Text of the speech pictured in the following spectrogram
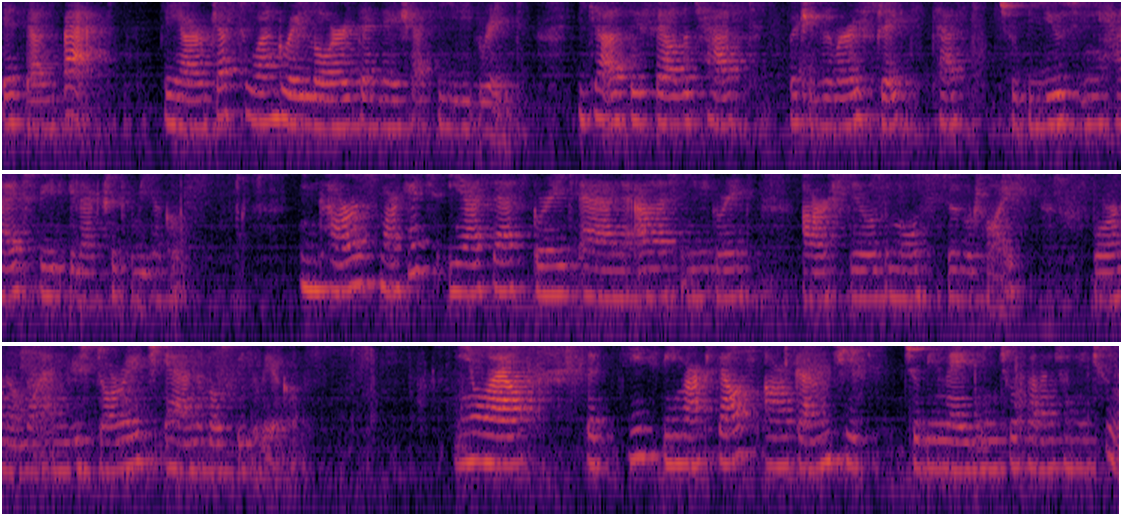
this is bad. They are just one grade lower than the HSEV grade because they failed the test, which is a very strict test to be used in high-speed electric vehicles. In current market, ESS grade and LSEV grade are still the most suitable choice for normal energy storage and low-speed vehicles. Meanwhile, the these BMark cells are guaranteed to be made in 2022.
